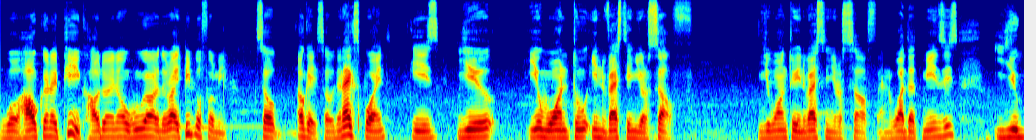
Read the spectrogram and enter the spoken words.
well how can i pick? How do i know who are the right people for me? So okay so the next point is you you want to invest in yourself. You want to invest in yourself. And what that means is you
